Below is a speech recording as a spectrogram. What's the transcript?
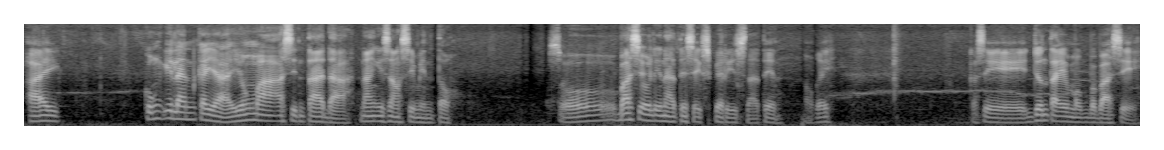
ay kung ilan kaya yung maaasintada ng isang semento. So, base uli natin sa experience natin. Okay? Kasi doon tayo magbabase.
